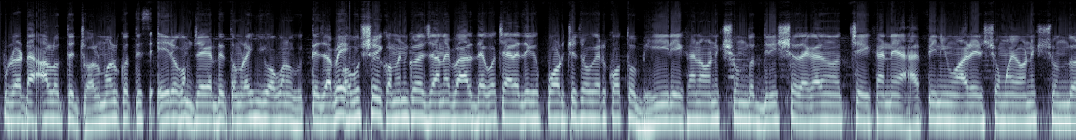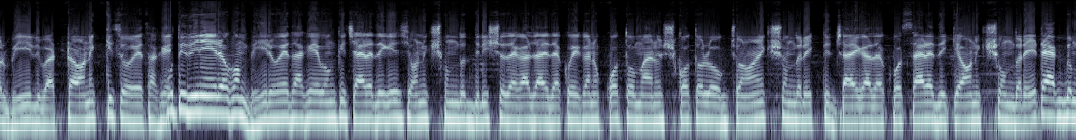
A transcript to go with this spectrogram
পুরোটা আলোতে ঝলমল করতেছে। এইরকম জায়গাতে তোমরা কি কখনো ঘুরতে যাবে? অবশ্যই কমেন্ট করে জানাবে। আর দেখো চারিদিকে পর্যটকের কত ভিড়, এখানে অনেক সুন্দর দৃশ্য দেখা যাচ্ছে। এখানে হ্যাপি নিউ ইয়ারের সময় অনেক সুন্দর ভিড় বাট্টা অনেক কিছু হয়ে থাকে। প্রতিদিন এরকম ভিড় হয়ে থাকে এবং কি চারিদিকে অনেক সুন্দর দৃশ্য দেখা যায়। দেখো এখানে কত মানুষ কত লোকজন অনেক সুন্দর একটি জায়গা দেখো। চারিদিকে অনেক সুন্দর এটা একদম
